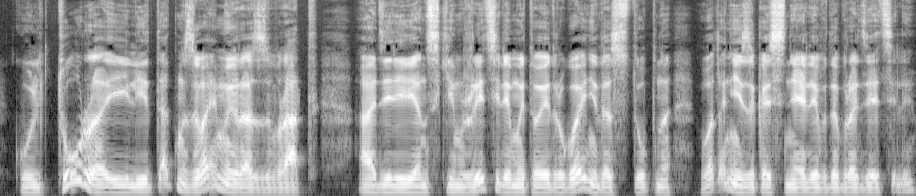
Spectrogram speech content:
— культура или так называемый разврат — а деревенским жителям и то, и другое недоступно. Вот они и закоснели в добродетели.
